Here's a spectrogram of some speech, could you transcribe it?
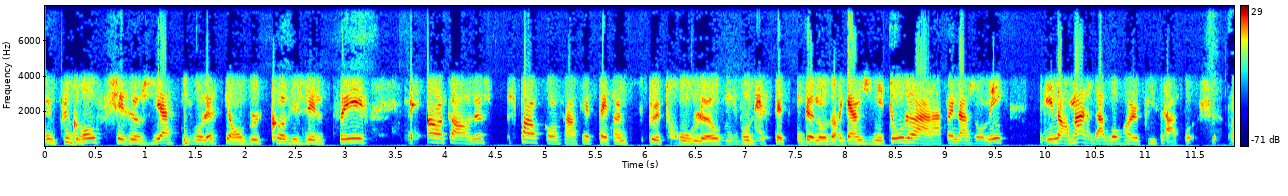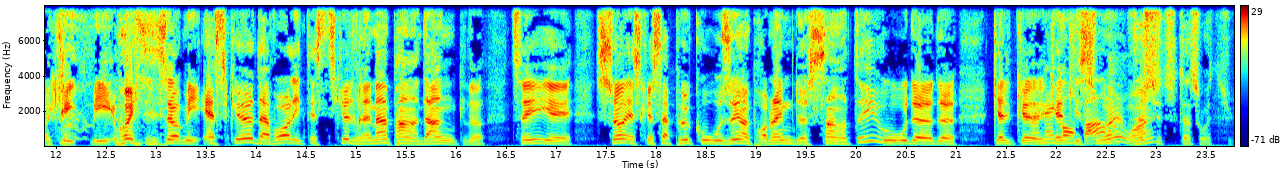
une plus grosse chirurgie à ce niveau-là si on veut corriger le tir. Mais encore là, je pense qu'on s'en fait peut-être un petit peu trop là, au niveau de l'esthétique de nos organes génitaux. Là, à la fin de la journée, c'est normal d'avoir un pli à la poche. OK. Mais oui, c'est ça. Mais est-ce que d'avoir les testicules vraiment pendantes, là, tu sais, euh, ça, est-ce que ça peut causer un problème de santé ou de, de quel qu'il soit? Ouais. Si tu t'assois dessus.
